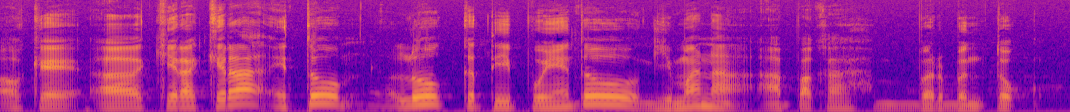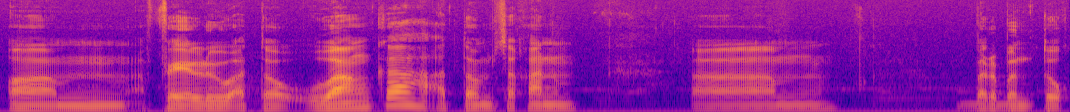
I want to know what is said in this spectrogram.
Oke, eh, kira-kira itu lu ketipunya itu gimana? Apakah berbentuk em, value atau uang kah? Atau misalkan em, berbentuk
